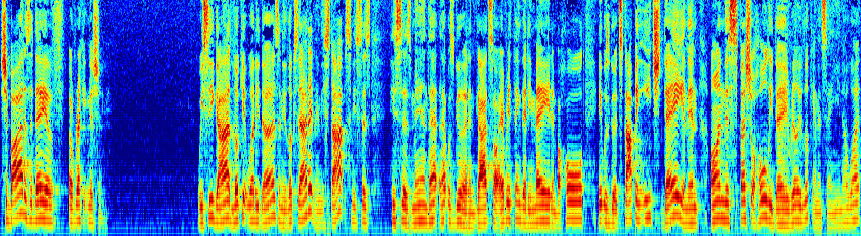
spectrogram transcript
Shabbat is a day of, of recognition. We see God look at what he does, and he looks at it, and he stops, and he says, he says, Man, that, that was good. And God saw everything that He made, and behold, it was good. Stopping each day, and then on this special holy day, really looking and saying, You know what?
